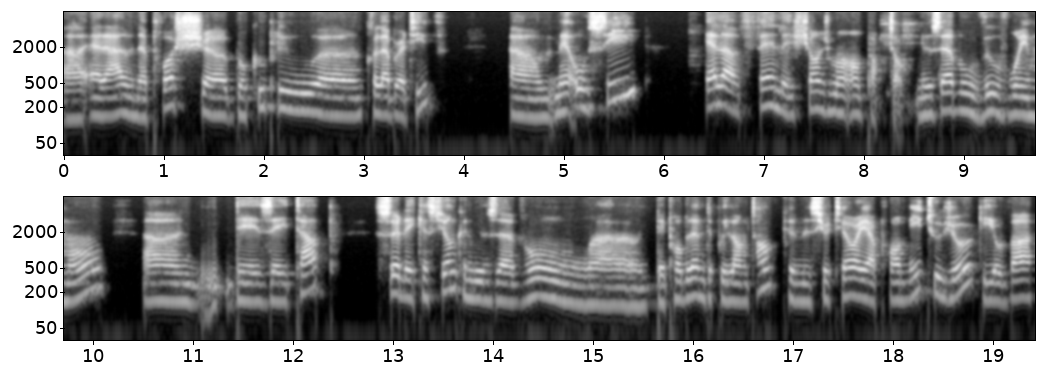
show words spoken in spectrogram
Uh, elle a une approche uh, beaucoup plus collaborative, mais aussi, elle a fait les changements importants. Nous avons vu vraiment euh, des étapes sur les questions que nous avons euh, des problèmes depuis longtemps, que M. Thierry a promis toujours qu'il va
